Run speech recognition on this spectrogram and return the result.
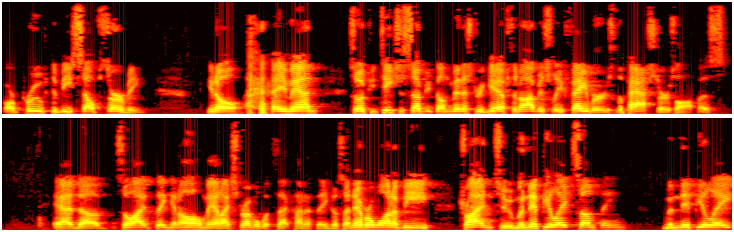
or prove to be self-serving. You know, amen. So if you teach a subject on ministry gifts, it obviously favors the pastor's office. And uh, so I'm thinking, oh man, I struggle with that kind of thing because I never want to be trying to manipulate something, manipulate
